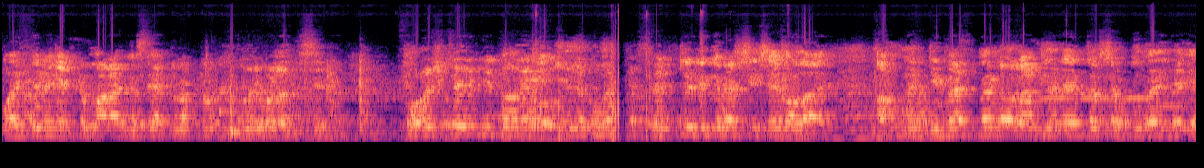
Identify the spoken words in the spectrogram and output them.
কয়েকদিন একটা মারা গেছে, এক লক্ষ ফরেস্টের ভিতরে এরকম একটা ফ্যাক্টরি করে শীষে গলায় আপনি ডিপার্টমেন্ট আর আপনি রেঞ্জার সাহেব কোথায় থেকে?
